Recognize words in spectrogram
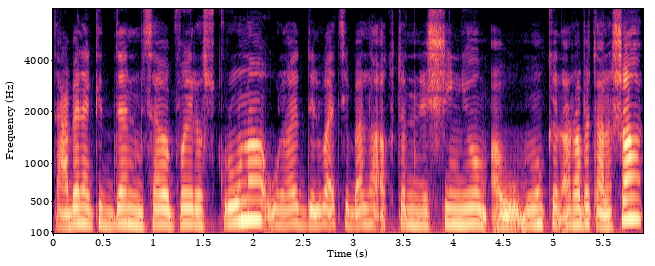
تعبانة جدا بسبب فيروس كورونا ولغاية دلوقتي بقالها أكتر من عشرين يوم أو ممكن قربت على شهر.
